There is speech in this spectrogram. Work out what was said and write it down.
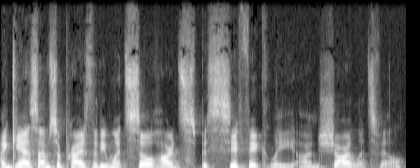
I guess I'm surprised that he went so hard specifically on Charlottesville.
